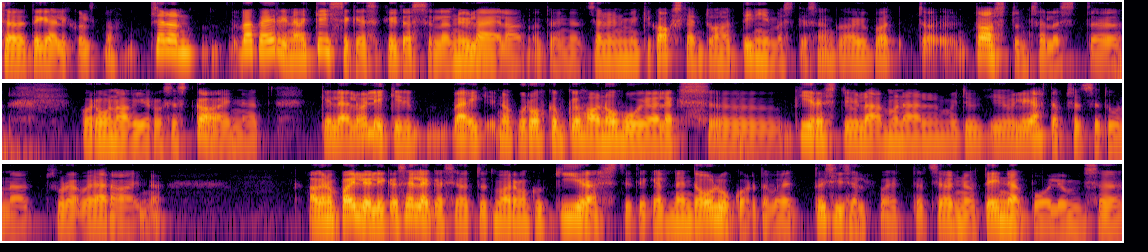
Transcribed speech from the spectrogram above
sa tegelikult noh, seal on väga erinevaid case'e, kes, kuidas selle on üle elanud, on ju, et seal on mingi kakskümmend tuhat inimest, kes on ka juba taastunud sellest äh, koroonaviirusest ka, on ju, et kellel oligi väike, nagu rohkem köha-nohu ja läks kiiresti üle, mõnel muidugi oli jah, täpselt see tunne, et sure või ära, on ju. aga no palju oli ka sellega seotud, ma arvan, kui kiiresti tegelikult nende olukorda võet-, tõsiselt võeti, et see on ju teine pool ju, mis see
